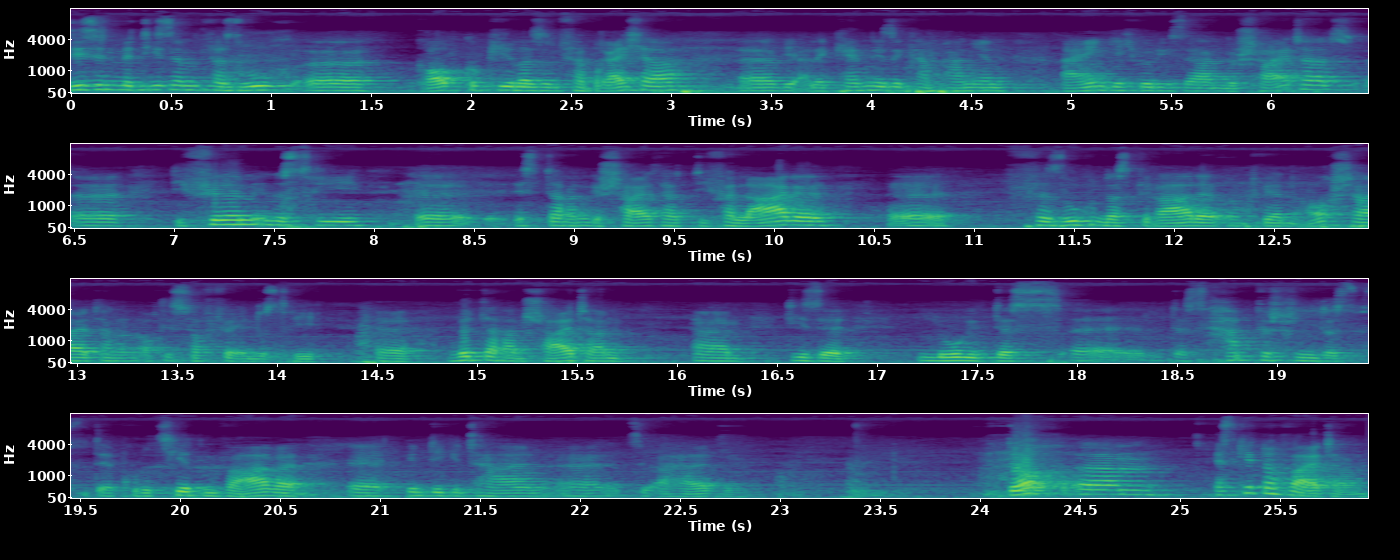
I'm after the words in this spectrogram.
Sie sind mit diesem Versuch, äh, Raubkopierer sind Verbrecher, äh, wir alle kennen diese Kampagnen, eigentlich würde ich sagen gescheitert. Äh, die Filmindustrie äh, ist daran gescheitert, die Verlage äh, versuchen das gerade und werden auch scheitern und auch die Softwareindustrie äh, wird daran scheitern, ähm, diese Logik des, des haptischen, des, der produzierten Ware im digitalen zu erhalten. Doch ähm, es geht noch weiter.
